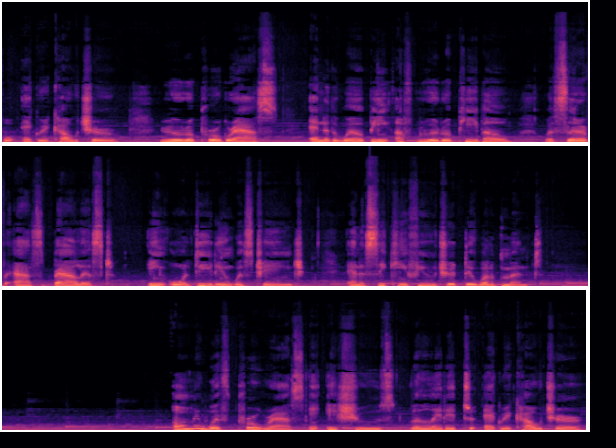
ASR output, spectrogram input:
for agriculture, rural progress, and the well being of rural people will serve as ballast in all dealing with change and seeking future development. Only with progress in issues related to agriculture,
